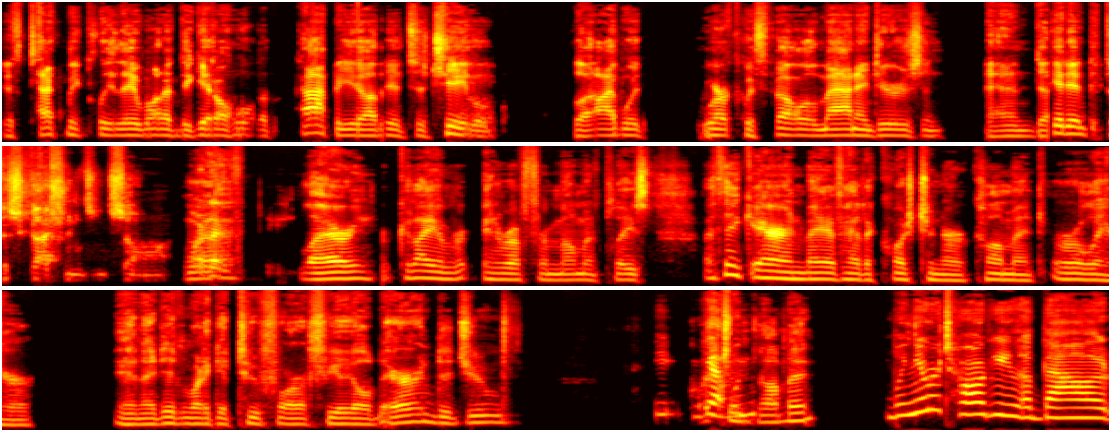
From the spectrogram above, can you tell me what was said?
If technically they wanted to get a hold of a copy of it, it's achievable. But I would work with fellow managers and and uh, get into discussions and so on. What Larry, could I interrupt for a moment, please? I think Erin may have had a question or comment earlier, and I didn't want to get too far afield. Erin, did you yeah, when, comment? When you were talking about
